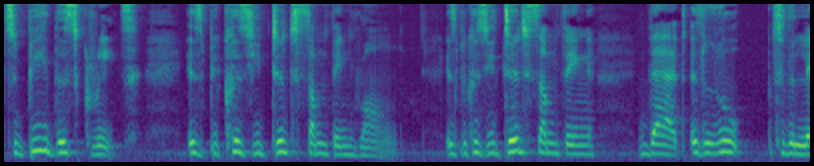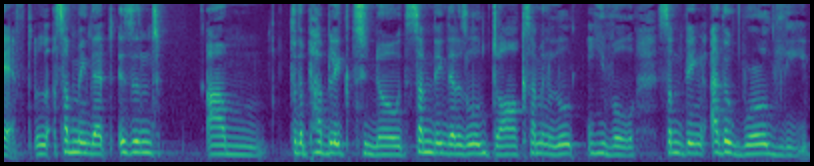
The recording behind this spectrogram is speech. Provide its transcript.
to be this great is because you did something wrong. Is because you did something that is a little to the left, something that isn't um for the public to know something that is a little dark, something a little evil, something otherworldly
